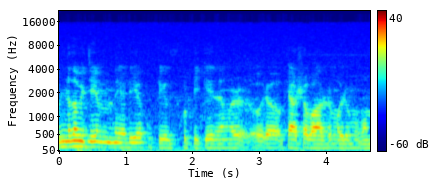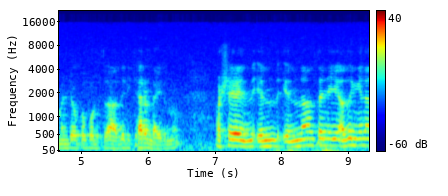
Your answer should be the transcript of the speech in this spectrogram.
ഉന്നത വിജയം നേടിയ കുട്ടി കുട്ടിക്ക് ഞങ്ങൾ ഒരു ക്യാഷ് അവാർഡും ഒരു മൊമെന്റും ഒക്കെ കൊടുത്ത് ആദരിക്കാറുണ്ടായിരുന്നു. പക്ഷേ എന്ത് എന്നാൽ തന്നെ അതിങ്ങനെ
